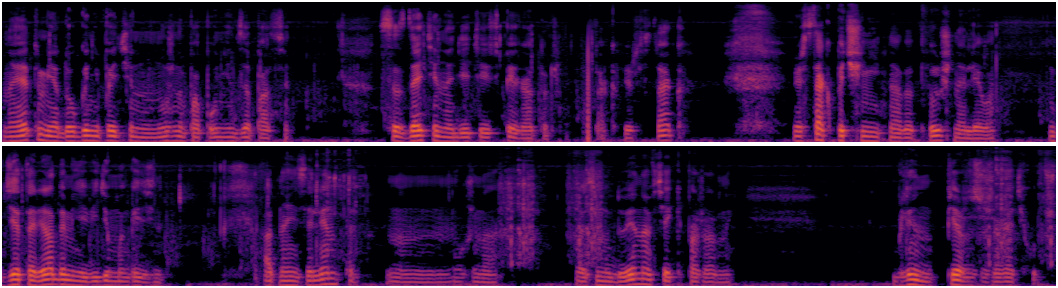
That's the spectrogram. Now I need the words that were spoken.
На этом я долго не потяну. Нужно пополнить запасы. Создайте на дети респиратор. Так, верстак. Верстак починить надо, твою налево. Где-то рядом я видел магазин. Одна изолента нужна. Возьму две на всякий пожарный. Блин, перс жрать хочет.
